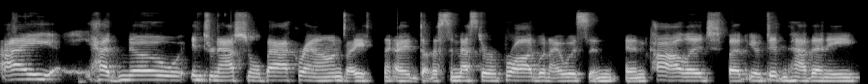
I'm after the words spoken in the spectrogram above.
I had no international background. I, I had done a semester abroad when I was in, in college, but you know, didn't have any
